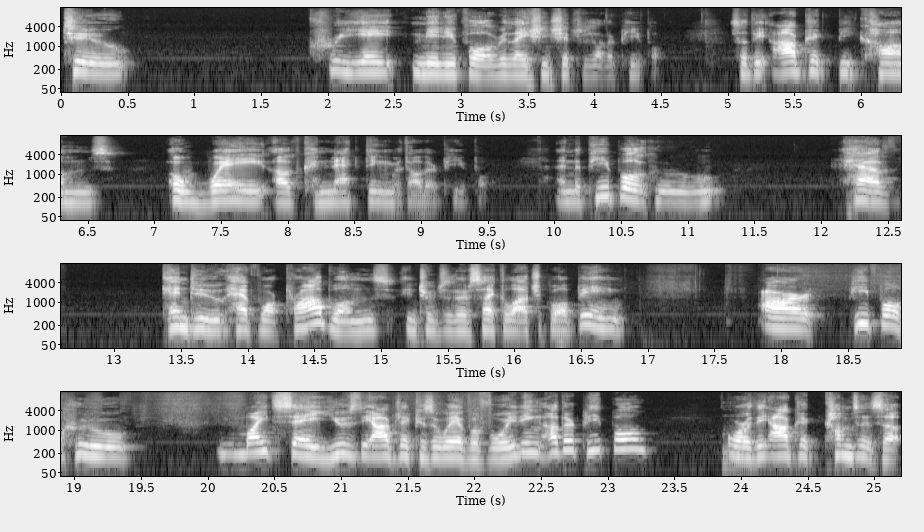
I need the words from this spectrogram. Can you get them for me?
to create meaningful relationships with other people. So the object becomes a way of connecting with other people. And the people who have tend to have more problems in terms of their psychological well-being are people who you might say use the object as a way of avoiding other people or the object comes as a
